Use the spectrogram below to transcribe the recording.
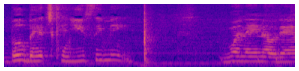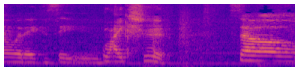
Boo, bitch, can you see me? When they know damn well they can see you. Like shit. So,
